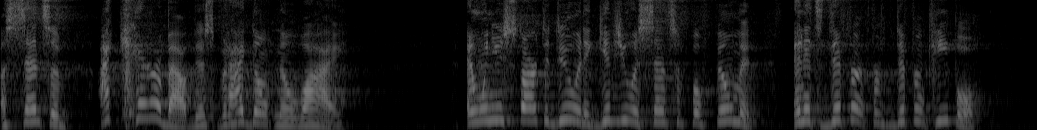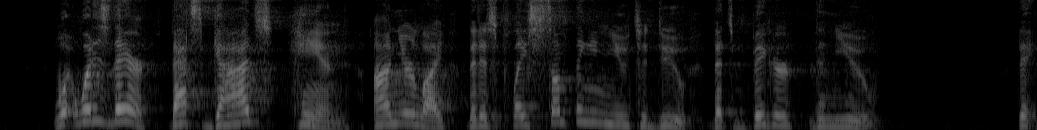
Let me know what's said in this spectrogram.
a sense of, I care about this, but I don't know why. And when you start to do it, it gives you a sense of fulfillment. And it's different for different people. What, what is there? That's God's hand on your life that has placed something in you to do that's bigger than you. That,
